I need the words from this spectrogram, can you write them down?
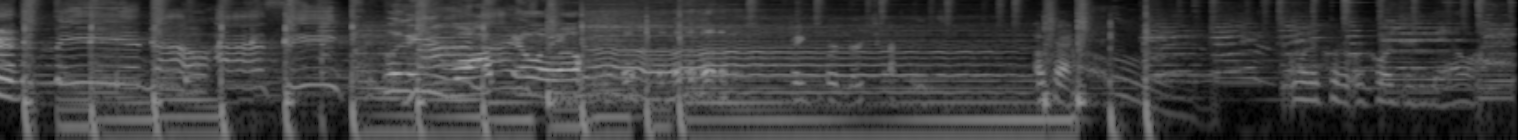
Look at you walk, lol. Big burger challenge. Okay. I'm gonna record this now.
